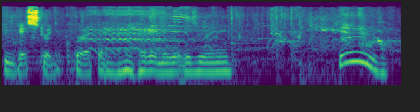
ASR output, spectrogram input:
Dude, that scared the crap out of me. I didn't know what was going on. Dude!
